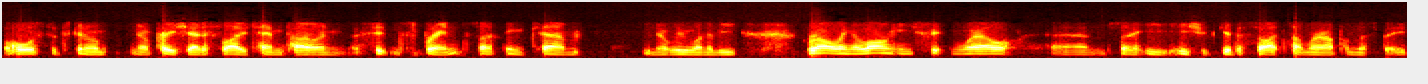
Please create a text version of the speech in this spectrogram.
a horse that's going to you know, appreciate a slow tempo and a sit and sprint. So I think um, you know we want to be rolling along. He's fitting well, um, so he, he should get a sight somewhere up on the speed.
